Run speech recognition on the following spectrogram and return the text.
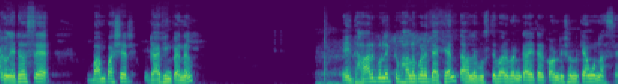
এবং এটা হচ্ছে বাম পাশের ড্রাইভিং প্যানেল। এই ধারগুলো একটু ভালো করে দেখেন তাহলে বুঝতে পারবেন গাড়িটার কন্ডিশন কেমন আছে।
